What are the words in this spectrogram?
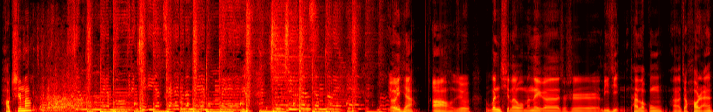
好吃吗？有一天啊，我就问起了我们那个就是李锦她老公啊，叫浩然。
